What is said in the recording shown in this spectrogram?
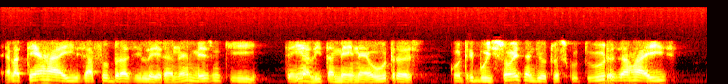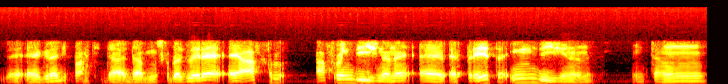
ela tem a raiz afro-brasileira, né? Mesmo que tenha ali também, né, outras contribuições né, de outras culturas, a raiz, é, é grande parte da, da, música brasileira é, é afro, afro-indígena, né? É, é, preta e indígena, né? Então,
